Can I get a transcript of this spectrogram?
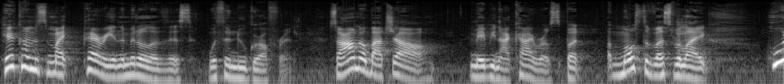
here comes Mike Perry in the middle of this with a new girlfriend. So I don't know about y'all, maybe not Kairos, but most of us were like, who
